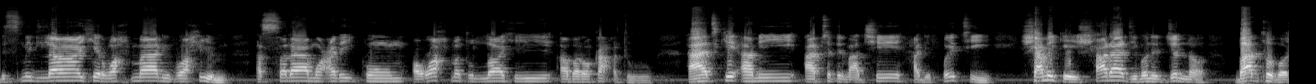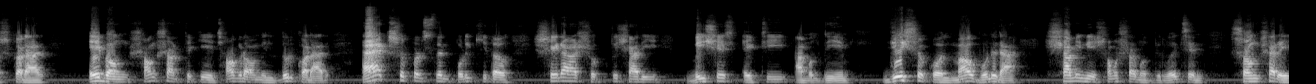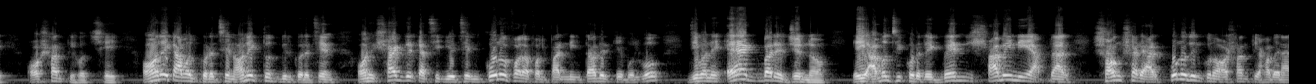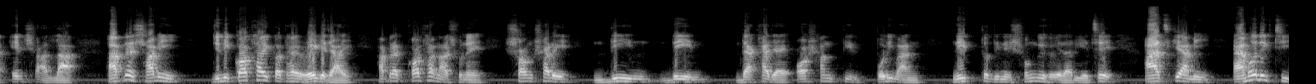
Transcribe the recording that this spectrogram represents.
বিসমিল্লাহ রহমান রহিম। আসসালামু আলাইকুম রহমতুল্লাহি আবরকাতু আজকে আমি আপনাদের মাঝে হাজির হয়েছি স্বামীকে সারা জীবনের জন্য বাধ্যবশ করার এবং সংসার থেকে ঝগড়া অমিল দূর করার একশো পার্সেন্ট পরীক্ষিত, সেরা, শক্তিশালী, বিশেষ একটি আমল নিয়ে যে সকল মা বোনেরা স্বামী নিয়ে সমস্যার মধ্যে রয়েছেন, সংসারে অশান্তি হচ্ছে, অনেক আমল করেছেন, অনেক তদবির করেছেন, অনেক শাকদের কাছে গিয়েছেন, কোনো ফলাফল পাননি, তাদেরকে বলব জীবনে একবারের জন্য এই আমলটি করে দেখবেন, স্বামী নিয়ে আপনার সংসারে আর কোনোদিন কোনো অশান্তি হবে না, ইনশাআল্লাহ। আপনার স্বামী যদি কথায় কথায় রেগে যায়, আপনার কথা না শুনে সংসারে দিন দিন দেখা যায় অশান্তির পরিমাণ নিত্যদিনের সঙ্গী হয়ে দাঁড়িয়েছে। আজকে আমি এমন একটি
